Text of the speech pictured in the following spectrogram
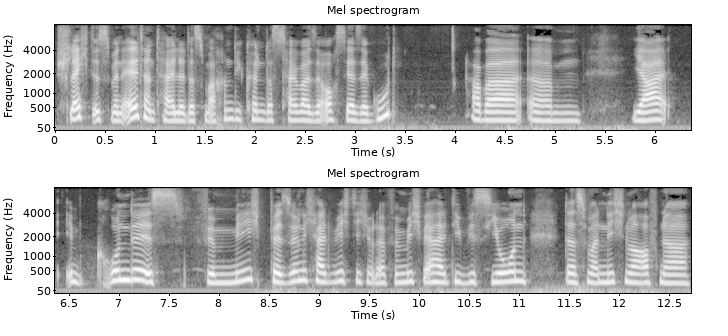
schlecht ist, wenn Elternteile das machen. Die können das teilweise auch sehr, sehr gut. Aber ähm, ja, im Grunde ist für mich persönlich halt wichtig oder für mich wäre halt die Vision, dass man nicht nur auf einer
